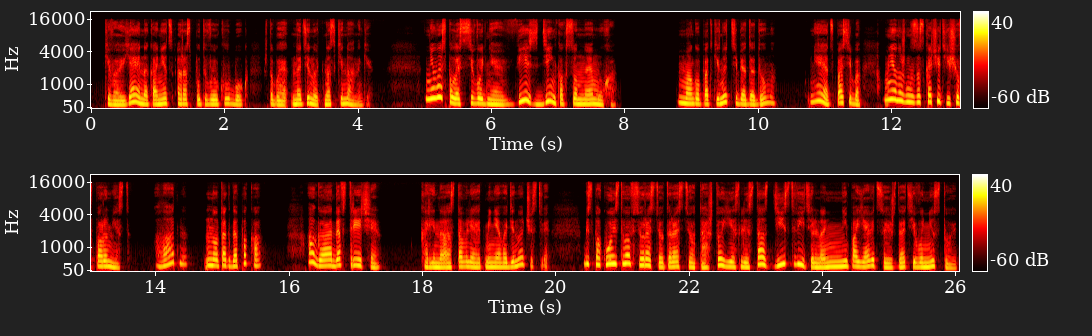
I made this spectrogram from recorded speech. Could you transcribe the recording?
— киваю я и, наконец, распутываю клубок, чтобы натянуть носки на ноги. «Не выспалась сегодня весь день, как сонная муха». «Могу подкинуть тебя до дома?» «Нет, спасибо. Мне нужно заскочить еще в пару мест». «Ладно, но тогда пока». «Ага, до встречи». Карина оставляет меня в одиночестве. Беспокойство все растет и растет. А что, если Стас действительно не появится и ждать его не стоит?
